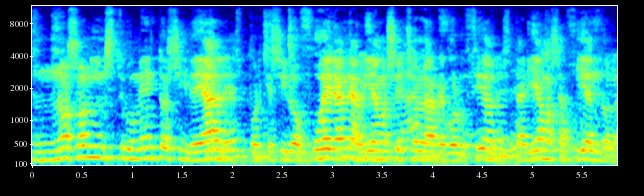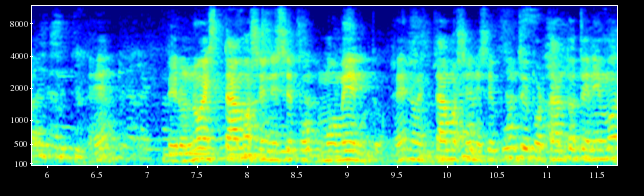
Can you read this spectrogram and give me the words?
no son instrumentos ideales, porque si lo fueran habríamos hecho la revolución, estaríamos haciéndola. ¿eh? Pero no estamos en ese momento, ¿eh? no estamos en ese punto y por tanto tenemos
